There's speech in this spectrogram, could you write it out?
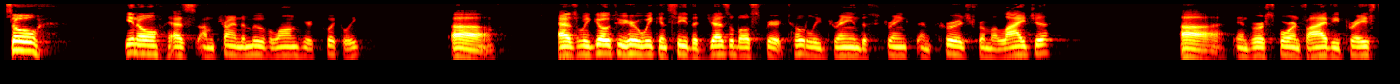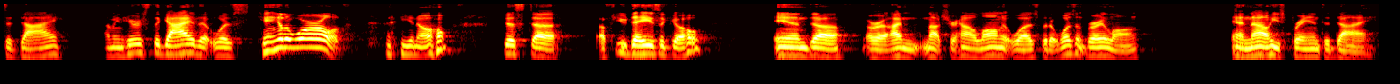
So, you know, as I'm trying to move along here quickly, uh, as we go through here, we can see the Jezebel spirit totally drained the strength and courage from Elijah. Uh, in verse 4 and 5, he prays to die. I mean, here's the guy that was king of the world, you know, just uh, a few days ago. And, uh, or I'm not sure how long it was, but it wasn't very long. And now he's praying to die.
